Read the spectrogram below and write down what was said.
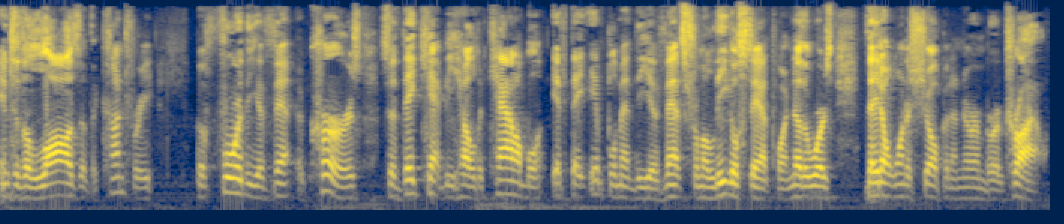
into the laws of the country before the event occurs so they can't be held accountable if they implement the events from a legal standpoint. In other words, they don't want to show up in a Nuremberg trial.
